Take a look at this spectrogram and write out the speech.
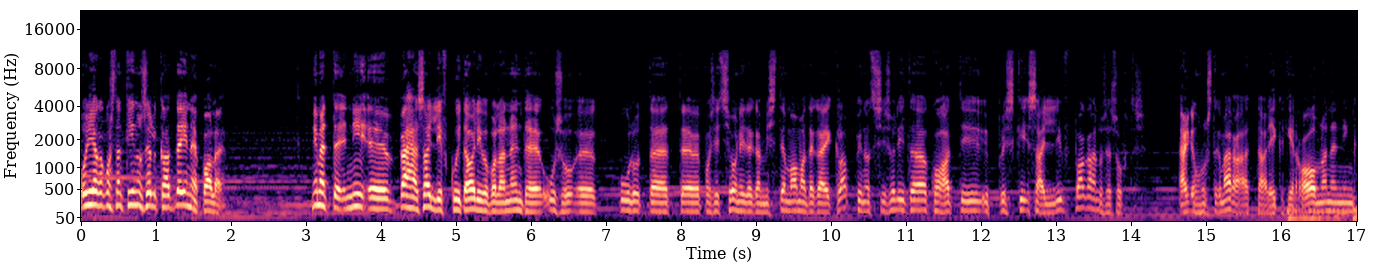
oli aga Konstantinusel ka teine pale. nimelt nii eh, vähe salliv, kui ta oli võib-olla nende usu eh, kuulutajate positsioonidega, mis tema omadega ei klappinud, siis oli ta kohati üpriski salliv paganuse suhtes ärgem unustagem ära, et ta oli ikkagi roomlane ning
